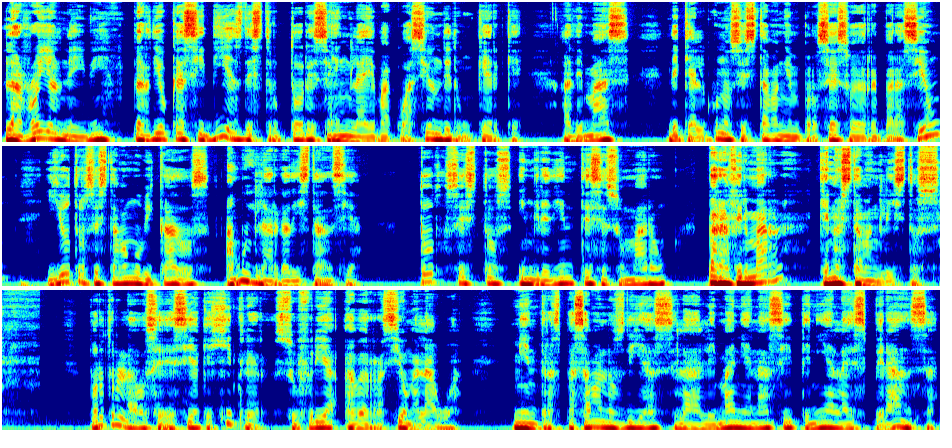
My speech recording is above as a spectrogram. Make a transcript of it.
La Royal Navy perdió casi 10 destructores en la evacuación de Dunkerque, además de que algunos estaban en proceso de reparación y otros estaban ubicados a muy larga distancia. Todos estos ingredientes se sumaron para afirmar que no estaban listos. Por otro lado, se decía que Hitler sufría aberración al agua. Mientras pasaban los días, la Alemania nazi tenía la esperanza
